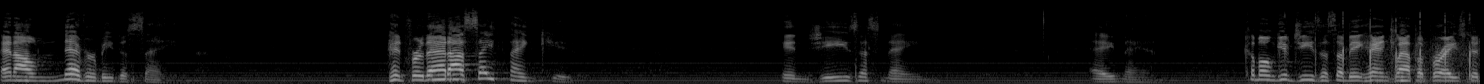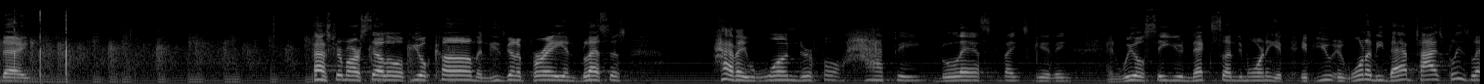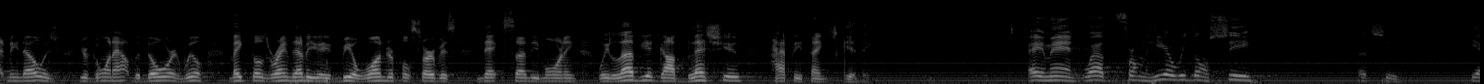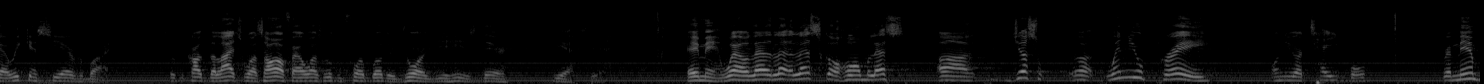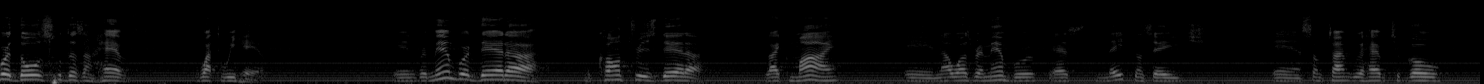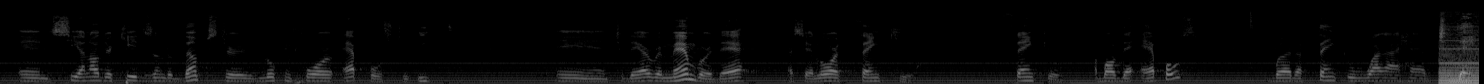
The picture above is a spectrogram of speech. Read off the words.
And I'll never be the same. And for that I say thank you. In Jesus' name, amen. Come on, give Jesus a big hand clap of praise today. Pastor Marcelo, if you'll come and he's going to pray and bless us, have a wonderful, happy, blessed Thanksgiving. And we'll see you next Sunday morning. If, if you want to be baptized, please let me know as you're going out the door, and we'll make those arrangements. That'll be, be a wonderful service next Sunday morning. We love you. God bless you. Happy Thanksgiving. Amen. Well, from here we don't see. Let's see. Yeah, we can see everybody. So because the lights was off, I was looking for Brother George. He's there. Yes, yes. Amen. Well, let, let, us go home. Let's uh, just uh, when you pray on your table, remember those who doesn't have what we have, and remember that uh, countries that uh, like mine, and I was remember as Nathan's age, and sometimes we have to go and see another kids on the dumpsters looking for apples to eat. And today I remember that. I said, Lord, thank you. Thank you about the apples, but uh, thank you what I have today.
